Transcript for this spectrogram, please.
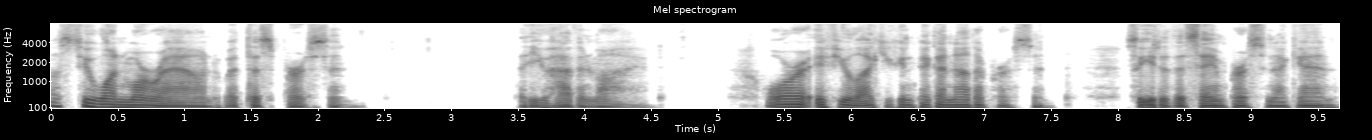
Let's do one more round with this person that you have in mind. Or if you like, you can pick another person. So either the same person again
